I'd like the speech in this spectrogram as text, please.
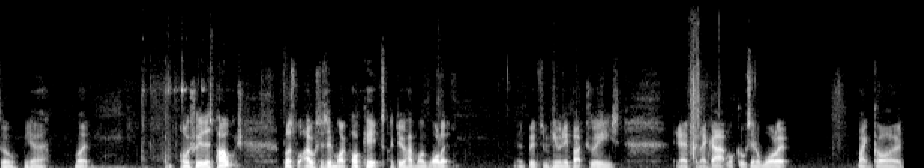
So yeah, right. I'll show you this pouch, plus what else is in my pocket. I do have my wallet with some Huonei batteries and everything like that. What goes in a wallet, bank card,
